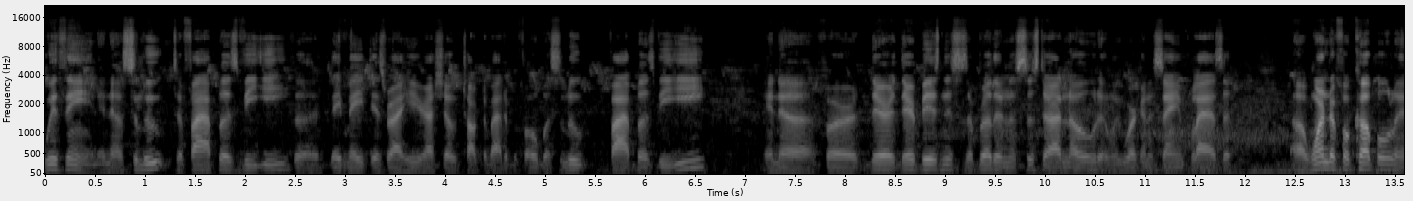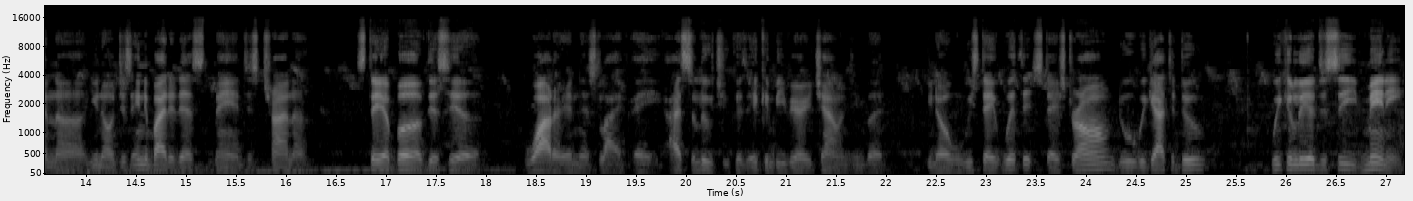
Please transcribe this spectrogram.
within. And a salute to Five Plus VE. Uh, they made this right here. I showed talked about it before, but salute Five Plus VE. And uh, for their their business is a brother and a sister I know, and we work in the same plaza. A wonderful couple, and uh, you know, just anybody that's man, just trying to stay above this here water in this life. Hey, I salute you because it can be very challenging, but you know, when we stay with it, stay strong, do what we got to do, we can live to see many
